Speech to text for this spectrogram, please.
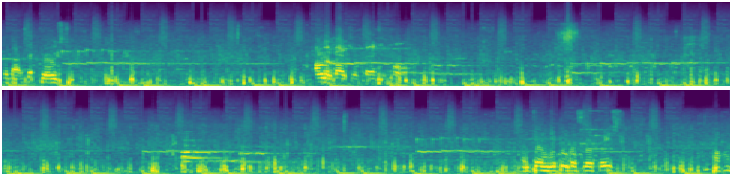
But that's it closed. I want to go to 34. And you can go through, please. Uh-huh.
